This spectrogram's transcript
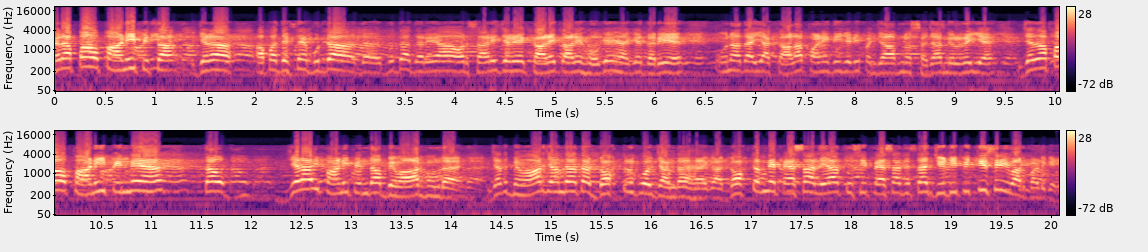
ਫਿਰ ਆਪਾਂ ਉਹ ਪਾਣੀ ਪੀਤਾ, ਜਿਹੜਾ ਆਪਾਂ ਦੇਖਦੇ ਹਾਂ ਬੁੱਢਾ ਬੁੱਢਾ ਦਰਿਆ ਔਰ ਸਾਰੇ ਜਿਹੜੇ ਕਾਲੇ ਕਾਲੇ ਹੋ ਗਏ ਹੈਗੇ ਦਰਿਆ ਉਹਨਾਂ ਦਾ ਜਾਂ ਕਾਲਾ ਪਾਣੀ ਦੀ ਜਿਹੜੀ ਪੰਜਾਬ ਨੂੰ ਸਜ਼ਾ ਮਿਲ ਰਹੀ ਹੈ। ਜਦ ਆਪਾਂ ਉਹ ਪਾਣੀ ਪੀਂਦੇ ਆ ਤਾਂ ਜਿਹੜਾ ਵੀ ਪਾਣੀ ਪੀਂਦਾ ਬਿਮਾਰ ਹੁੰਦਾ ਹੈ। ਜਦ ਬਿਮਾਰ ਜਾਂਦਾ ਤਾਂ ਡਾਕਟਰ ਕੋਲ ਜਾਂਦਾ ਹੈਗਾ। ਡਾਕਟਰ ਨੇ ਪੈਸਾ ਲਿਆ, ਤੁਸੀਂ ਪੈਸਾ ਦਿੱਤਾ ਜੀਡੀਪੀ ਤੀਸਰੀ ਵਾਰ ਵੱਧ ਗਈ।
